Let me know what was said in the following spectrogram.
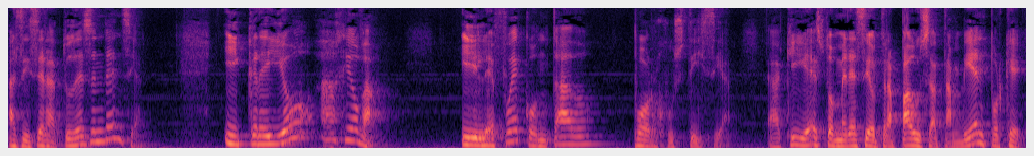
así será tu descendencia. Y creyó a Jehová y le fue contado por justicia. Aquí esto merece otra pausa también porque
